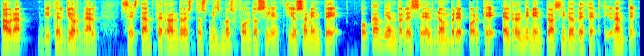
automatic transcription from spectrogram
Ahora, dice el Journal, se están cerrando estos mismos fondos silenciosamente o cambiándoles el nombre porque el rendimiento ha sido decepcionante.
